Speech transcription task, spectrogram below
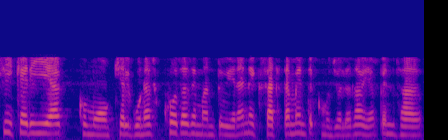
sí quería como que algunas cosas se mantuvieran exactamente como yo las había pensado,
